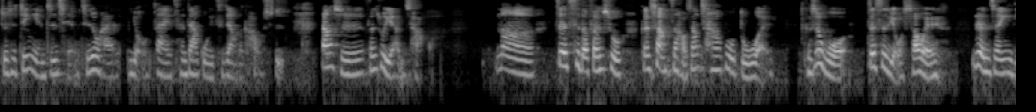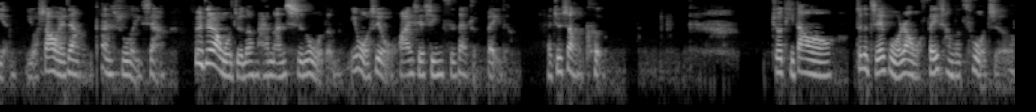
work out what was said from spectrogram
就是今年之前，其实我还有在参加过一次这样的考试，当时分数也很差。那这次的分数跟上次好像差不多诶，可是我这次有稍微认真一点，有稍微这样看书了一下，所以这让我觉得还蛮失落的，因为我是有花一些心思在准备的，还去上了课，就提到哦，这个结果让我非常的挫折。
